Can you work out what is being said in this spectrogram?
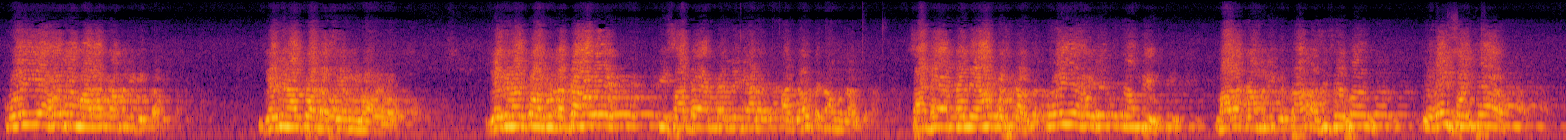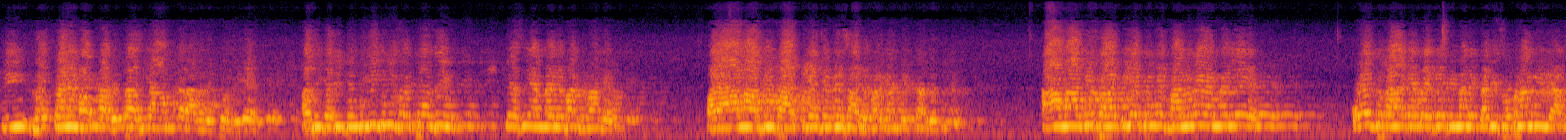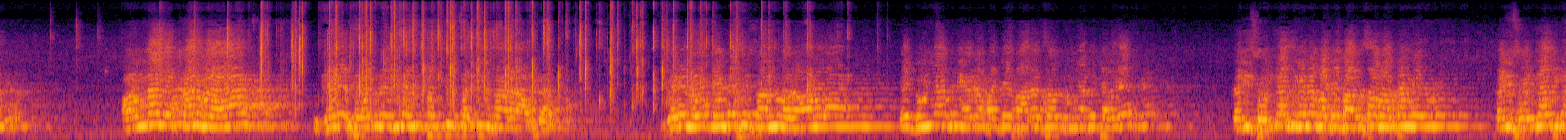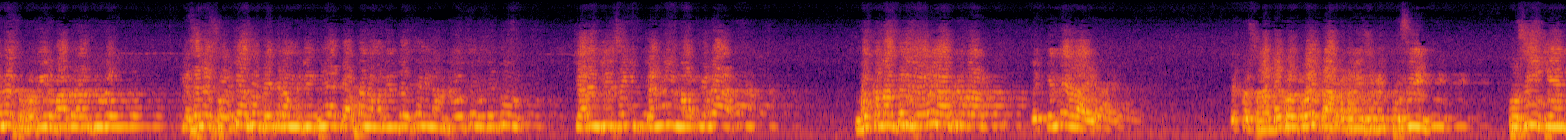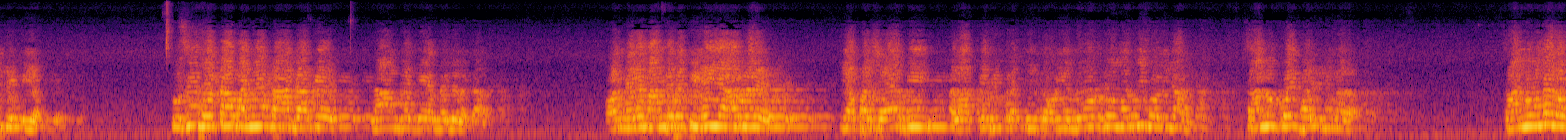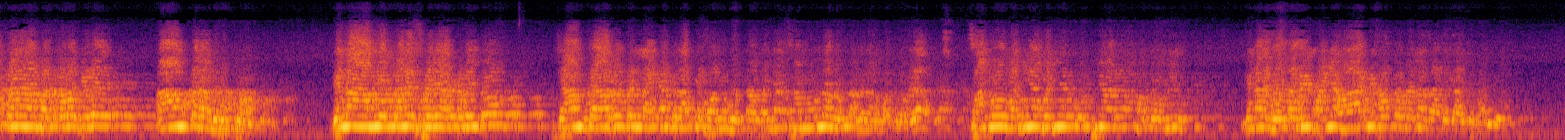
ਕੋਈ ਇਹੋ ਜਿਹਾ ਮਾੜਾ ਕੰਮ ਨਹੀਂ ਕੀਤਾ, ਜਿਹਦੇ ਨਾਲ ਤੁਹਾਡਾ ਸਿਰ ਨਹੀਂ ਹੋਇਆ ਜਿਹਦੇ ਨਾਲ ਤੁਹਾਨੂੰ ਲੱਗਾ ਹੋਵੇ ਕਿ ਸਾਡਾ ਐਮਐਲਏ ਯਾਰ ਆ ਗਲਤ ਕੰਮ ਕਰਦਾ ਸਾਡਾ ਐਮਐਲਏ ਆ ਕੁਝ ਕਰਦਾ ਕੋਈ ਇਹੋ ਜਿਹਾ ਕੰਮ ਨਹੀਂ। ਮਾੜਾ ਕੰਮ ਨਹੀਂ ਕੀਤਾ। ਅਸੀਂ ਸਿਰਫ ਇਹੋ ਹੀ ਸੋਚਿਆ ਕਿ ਲੋਕਾਂ ਨੇ ਮੌਕਾ ਦਿੱਤਾ ਅਸੀਂ ਆਮ ਘਰਾਂ ਦੇ ਵਿੱਚ ਹੋ ਗਏ ਅਸੀਂ ਕਦੀ ਜ਼ਿੰਦਗੀ 'ਚ ਨਹੀਂ ਸੋਚਿਆ ਸੀ ਕਿ ਅਸੀਂ ਐਮਐਲਏ ਬਣ ਜਾਵਾਂਗੇ। ਪਰ ਆਮ ਆਦਮੀ ਪਾਰਟੀ ਹੈ ਜਿਵੇਂ ਸਾਡੇ ਵਰਗਾਂ ਟਿਕਟਾਂ ਦਿੱਤੀਆਂ। ਆਮ ਆਦਮੀ ਪਾਰਟੀ ਹੈ ਜਿਹਨੇ 92 ਐਮਐਲਏ ਉਹ ਜਿਤਾ ਕੇ ਬੈਠੇ ਜਿਨ੍ਹਾਂ ਨੇ ਕਦੀ ਸੁਪਨਾ ਵੀ ਨਹੀਂ ਲਿਆ ਸੀ। ਔਰ ਉਹਨਾਂ ਲੋਕਾਂ ਨੂੰ ਬੁਲਾਇਆ, ਜਿਹੜੇ ਸੋਚ ਰਹੇ ਸੀ ਅਸੀਂ 25 25 ਸਾਲ ਰਾਜ ਕਰ। ਜਿਹੜੇ ਲੋਕ ਕਹਿੰਦੇ ਸੀ ਸਾਨੂੰ ਹਰਾਉਣ ਵਾਲਾ ਇਹ ਦੁਨੀਆ 'ਚ ਨਹੀਂ ਹੈਗਾ। ਵੱਡੇ ਬਾਦਲ ਸਾਹਿਬ ਦੁਨੀਆ ਤੋਂ ਚਲੇ ਗਏ। ਕਦੀ ਸੋਚਿਆ ਸੀ ਕਿ ਮੈਂ ਵੱਡੇ ਬਾਦਲ ਸਾਹਿਬ ਆਵਾਂਗੇ ਕਦੀ ਸੋਚਿਆ ਸੀ ਕਿ ਮੈਂ ਸੁਖਬੀਰ ਬਾਦਲ ਆ ਜੂਗਾ ਕਿਸੇ ਨੇ ਸੋਚਿਆ ਸੀ ਬਿਕਰਮ ਮਜੀਠੀਆ, ਕੈਪਟਨ ਅਮਰਿੰਦਰ ਸਿੰਘ, ਨਵਜੋਤ ਸਿੰਘ ਸਿੱਧੂ, ਚਰਨਜੀਤ ਸਿੰਘ, ਚੰਨੀ ਮਾਫੀਗਾ ਮੁੱਖ ਮੰਤਰੀ ਜੋ ਵੀ ਆ ਜੂਗਾ ਤੇ ਕਿੰਨੇ ਹਰਾਏ ਦੇਖੋ, ਸਾਡੇ ਕੋਲ ਕੋਈ ਤਾਕਤ ਨਹੀਂ ਸੀ ਤੁਸੀਂ ਤੁਸੀਂ ਚੇਂਜ ਕੀਤੀ ਆ। ਤੁਸੀਂ ਵੋਟਾਂ ਪਾਈਆਂ ਤਾਂ ਜਾ ਕੇ ਨਾਮ ਦੇ ਅੱਗੇ ਐਮਐਲਏ ਲੱਗਾ। ਔਰ ਮੇਰੇ ਮਨ ਦੇ ਵਿੱਚ ਇਹੀ ਯਾਦ ਰਹੇ ਕਿ ਆਪਾਂ ਸ਼ਹਿਰ ਦੀ, ਇਲਾਕੇ ਦੀ ਤਰੱਕੀ ਕਰਾਉਣੀ ਹੈ। ਲੋਕ ਜੋ ਮਰਜ਼ੀ ਬੋਲੀ ਜਾਣ, ਸਾਨੂੰ ਕੋਈ ਫ਼ਰਕ ਨਹੀਂ ਪੈਂਦਾ। ਸਾਨੂੰ ਉਹਨਾਂ ਲੋਕਾਂ ਨਾਲ ਮਤਲਬ ਆ ਜਿਹੜੇ ਆਮ ਘਰਾਂ ਦੇ ਵਿੱਚੋਂ ਆ। ਜਿਨ੍ਹਾਂ ਆਮ ਲੋਕਾਂ ਨੇ ਸਵੇਰੇ 8 ਵਜੇ ਤੋਂ ਸ਼ਾਮ 4 ਵਜੇ ਤੱਕ ਲਾਈਨਾਂ ਤੇ ਲਾ ਕੇ ਸਾਨੂੰ ਵੋਟਾਂ ਪਾਈਆਂ। ਸਾਨੂੰ ਉਹਨਾਂ ਲੋਕਾਂ ਦੇ ਨਾਲ ਮਤਲਬ ਆ ਸਾਨੂੰ ਵੱਡੀਆਂ ਵੱਡੀਆਂ ਕੋਠੀਆਂ ਨਾਲ ਮਤਲਬ ਨਹੀਂ। ਜਿਨ੍ਹਾਂ ਨੇ ਵੋਟਾਂ ਵੀ ਪਾਈਆਂ, ਹਾਰ ਵੀ ਸਭ ਤੋਂ ਪਹਿਲਾਂ ਸਾਡੇ ਘਰ ਚ ਪੈਂਦੇ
